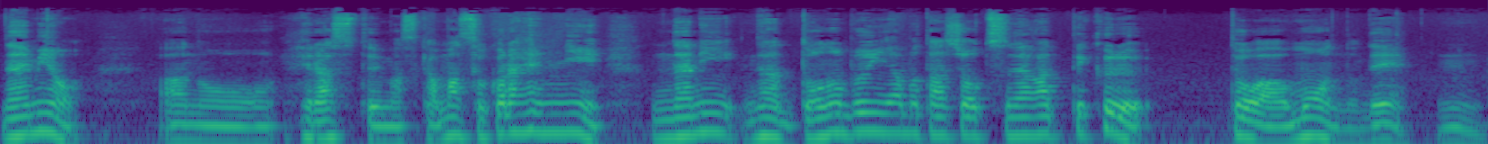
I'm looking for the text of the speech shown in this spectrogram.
悩みを、あの、減らすと言いますか、まあ、そこら辺に、何、な、どの分野も多少繋がってくるとは思うので、うん。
